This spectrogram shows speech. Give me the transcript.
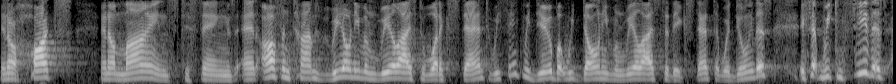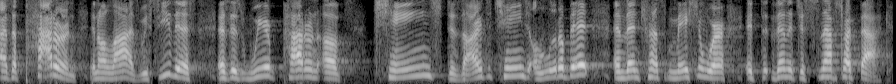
in our hearts and our minds to things. And oftentimes we don't even realize to what extent. We think we do, but we don't even realize to the extent that we're doing this. Except we can see this as a pattern in our lives. We see this as this weird pattern of change, desire to change a little bit, and then transformation where it, then it just snaps right back.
